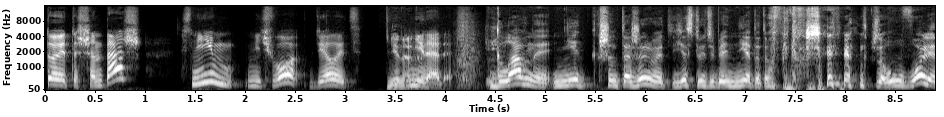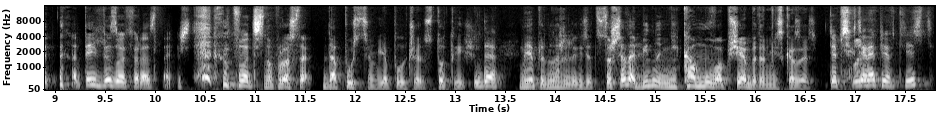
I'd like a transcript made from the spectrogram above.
то это шантаж, с ним ничего делать Не надо. Не надо. Главное не шантажировать, если у тебя нет этого предложения, потому что уволят, а ты без оффера останешься. Вот что. Ну просто, допустим, я получаю 100 тысяч. Да. Мне предложили где-то 160, обидно никому вообще об этом не сказать. У тебя психотерапевт есть?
